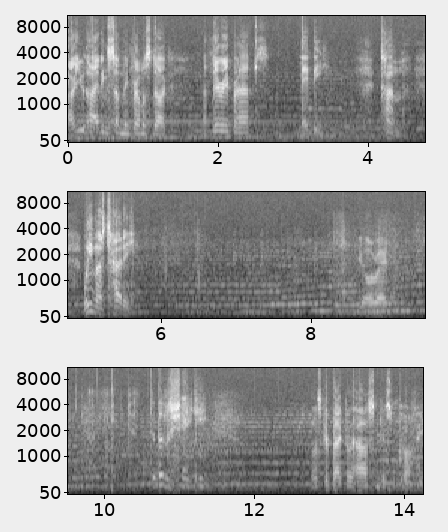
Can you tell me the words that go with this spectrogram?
Are you hiding something from us, Doctor? A theory, perhaps? Maybe. Come, we must hurry. You all right? Just a little shaky. Let's get back to the house and get some coffee.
